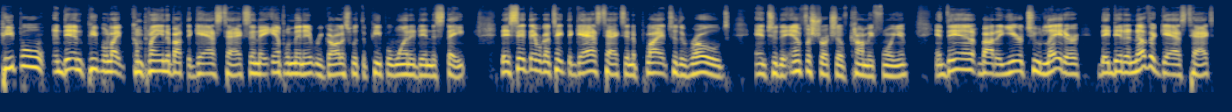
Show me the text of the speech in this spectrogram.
people, and then people like complain about the gas tax, and they implement it regardless what the people wanted in the state. They said they were going to take the gas tax and apply it to the roads and to the infrastructure of California. And then about a year or two later, they did another gas tax,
